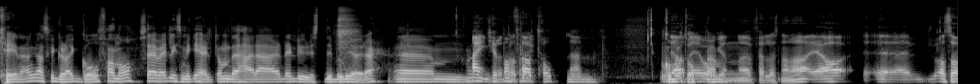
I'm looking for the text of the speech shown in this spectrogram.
Kane er ganske glad i golf, han òg, så jeg vet liksom ikke helt om det her er det lureste de burde gjøre. Um, Kjøp han fra Tottenham. Kommer ja, det er jo en eh, fellesnevner. Ja, eh, altså,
